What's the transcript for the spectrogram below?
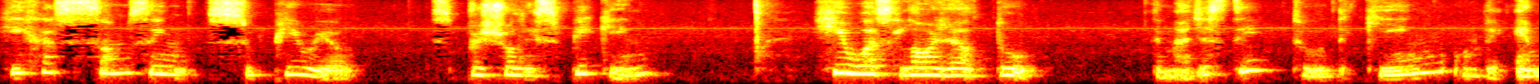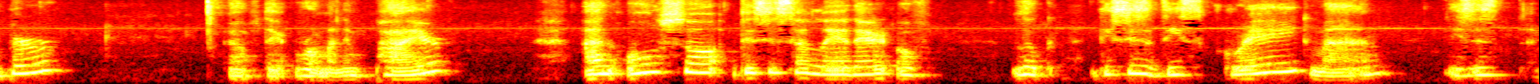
he has something superior, spiritually speaking, he was loyal to the majesty, to the king or the emperor of the Roman Empire. And also, this is a letter of look, this is this great man this is a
